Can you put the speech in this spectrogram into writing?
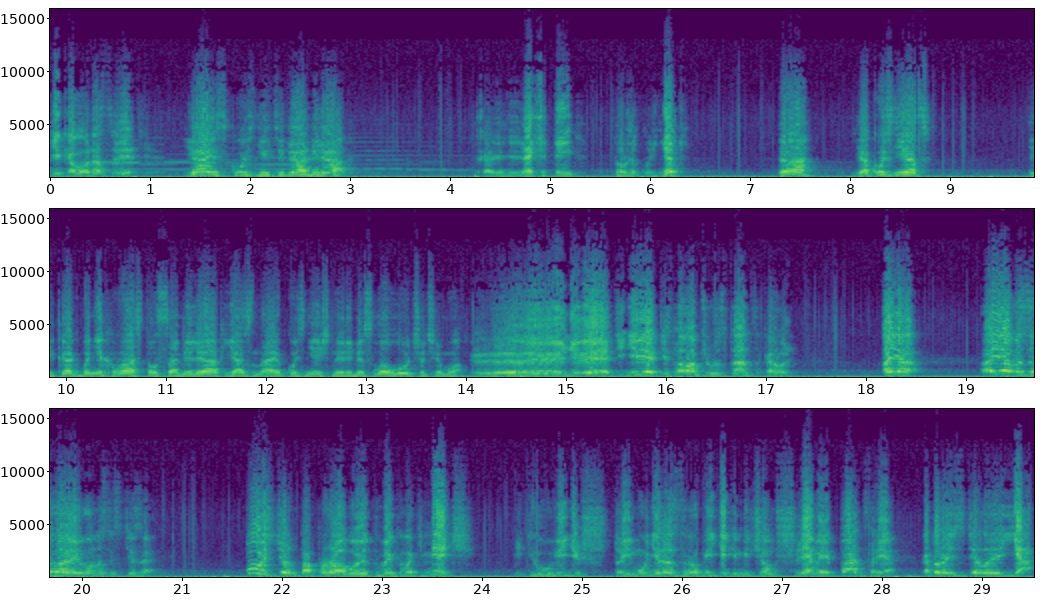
никого на свете. Я искуснее тебя, Амеляк. Значит, ты тоже кузнец? Да, я кузнец. И как бы не хвастался Амеляк, я знаю кузнечное ремесло лучше, чем он. Э, Не верьте, не верьте словам чужестранца, король. А я, а я вызываю его на состязание. Пусть он попробует выковать меч, ты увидишь, что ему не разрубить этим мечом шлема и панциря, который сделаю я.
